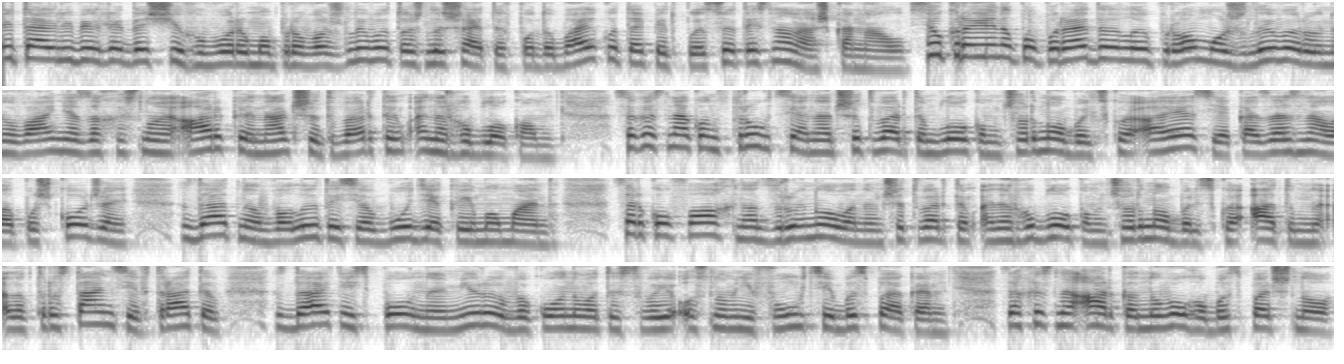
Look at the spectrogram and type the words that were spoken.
Вітаю, любі глядачі. Говоримо про важливе, тож лишайте вподобайку та підписуйтесь на наш канал. Всю країну попередили про можливе руйнування захисної арки над четвертим енергоблоком. Захисна конструкція над четвертим блоком Чорнобильської АЕС, яка зазнала пошкоджень, здатна обвалитися в будь-який момент. Саркофаг над зруйнованим четвертим енергоблоком Чорнобильської атомної електростанції втратив здатність повною мірою виконувати свої основні функції безпеки. Захисна арка нового безпечного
